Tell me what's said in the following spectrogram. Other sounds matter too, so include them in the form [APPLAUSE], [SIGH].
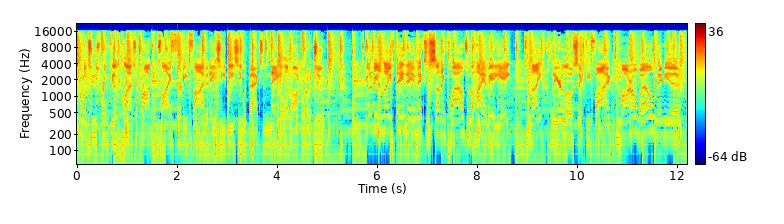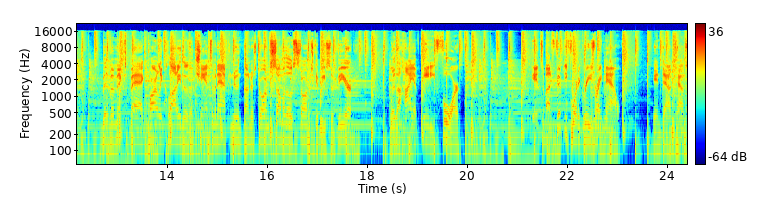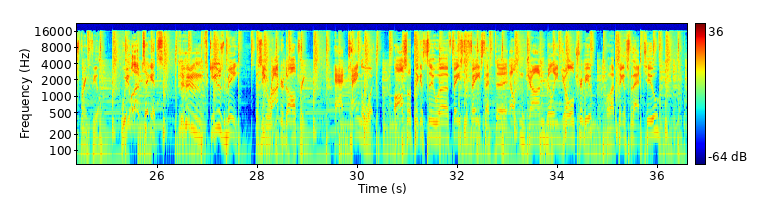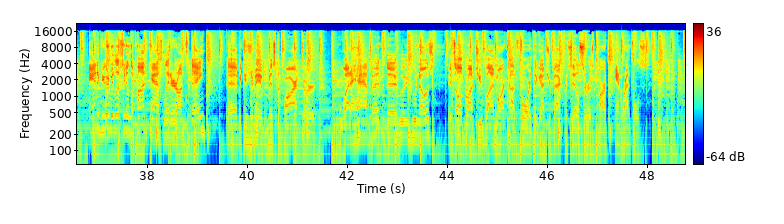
Rock 102 Springfield's Classic Rock. It's 535 at AC/DC with Bax and Nagle on Rock 102. It's going to be a nice day today. A mix of sun and clouds with a high of 88. Tonight, clear, low of 65. Tomorrow, well, maybe a bit of a mixed bag. Partly cloudy. There's a chance of an afternoon thunderstorm. Some of those storms could be severe with a high of 84. It's about 54 degrees right now in downtown Springfield. We will have tickets, [CLEARS THROAT] excuse me, to see Roger Daltrey at Tanglewood. Also, tickets to Face to Face, that uh, Elton John Billy Joel tribute. We'll have tickets for that too. And if you're going to be listening on the podcast later on today, uh, because you may have missed a part or what happened, uh, who, who knows? It's all brought to you by Marcotte Ford. They got your back for sales, service, parts, and rentals.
